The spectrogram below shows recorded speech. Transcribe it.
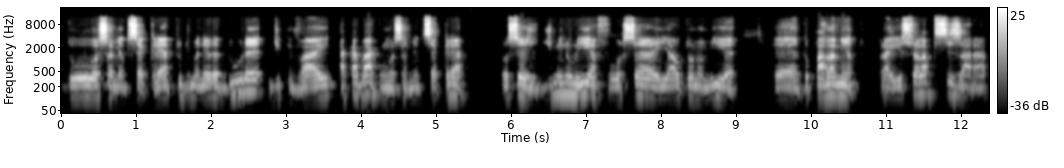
do orçamento secreto de maneira dura de que vai acabar com o orçamento secreto, ou seja, diminuir a força e a autonomia é, do parlamento. Para isso, ela precisará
